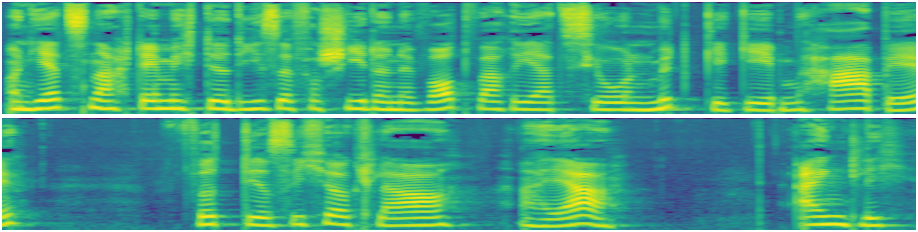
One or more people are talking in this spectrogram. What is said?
Und jetzt, nachdem ich dir diese verschiedene Wortvariationen mitgegeben habe, wird dir sicher klar, ah ja, eigentlich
